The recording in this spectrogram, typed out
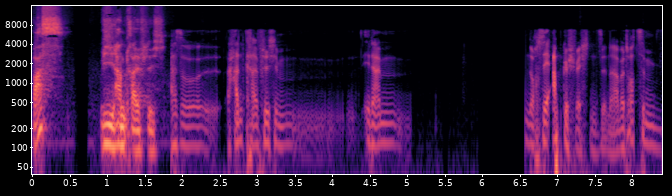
Was? Wie handgreiflich? Also handgreiflich im, in einem noch sehr abgeschwächten Sinne, aber trotzdem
